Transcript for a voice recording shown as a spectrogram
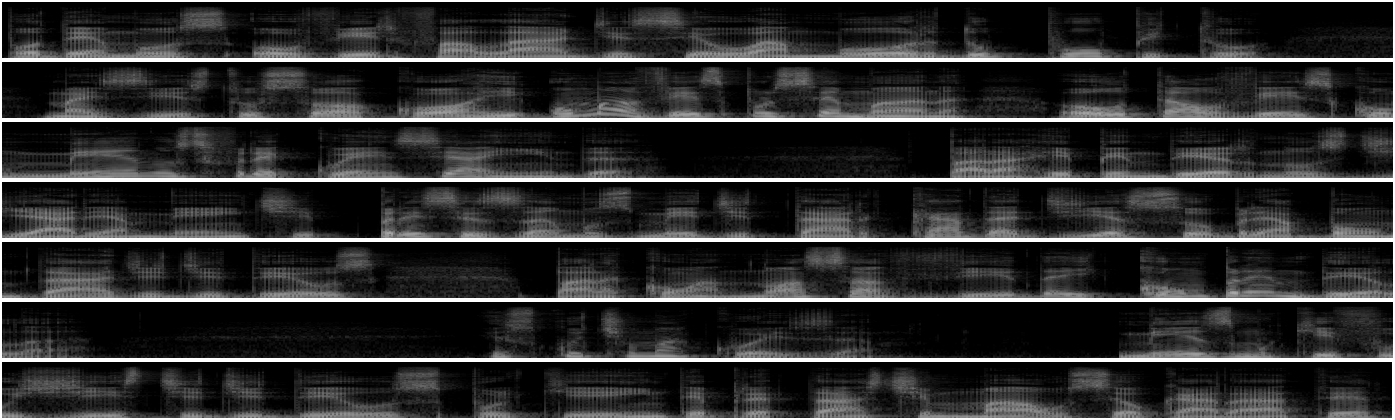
Podemos ouvir falar de seu amor do púlpito, mas isto só ocorre uma vez por semana, ou talvez com menos frequência ainda. Para arrepender-nos diariamente, precisamos meditar cada dia sobre a bondade de Deus para com a nossa vida e compreendê-la. Escute uma coisa mesmo que fugiste de Deus porque interpretaste mal o seu caráter,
